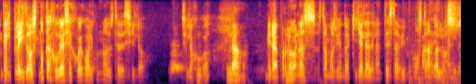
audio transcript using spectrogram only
Del Play 2. Nunca jugué ese juego. ¿Alguno de ustedes sí lo, sí lo jugó? No. Mira, por lo No. menos estamos viendo aquí, ya le adelanté, está bien mostrando a los,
